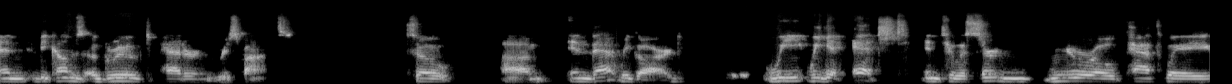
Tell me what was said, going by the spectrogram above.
and becomes a grooved pattern response. So, um, in that regard, we we get etched into a certain neuro pathway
